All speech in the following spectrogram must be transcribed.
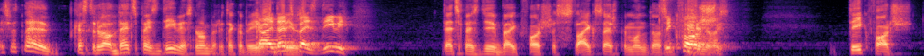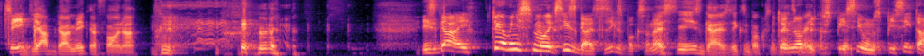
es pat nezinu, kas tur vēl Dead Space 2 es noberu, tā kā bija. Dead Space 2? Dead Space 2 baigi forši, es laiku sēžu pie monitora. Cik forši? brīnos. Tik forši. Cik? Jā, apļauj mikrofonā. Izgāja. Tu jau viņas, man liekas, izgājis uz Xbox. Ne? Es viņu izgāju uz Xbox. Tu teicu, nopirki uz. PC, un uz PC tā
